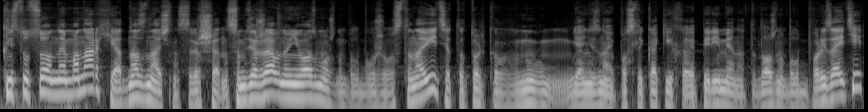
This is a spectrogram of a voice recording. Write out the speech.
Конституционная монархия однозначно совершенно. Самодержавную невозможно было бы уже восстановить. Это только, ну, я не знаю, после каких э, перемен это должно было бы произойти.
